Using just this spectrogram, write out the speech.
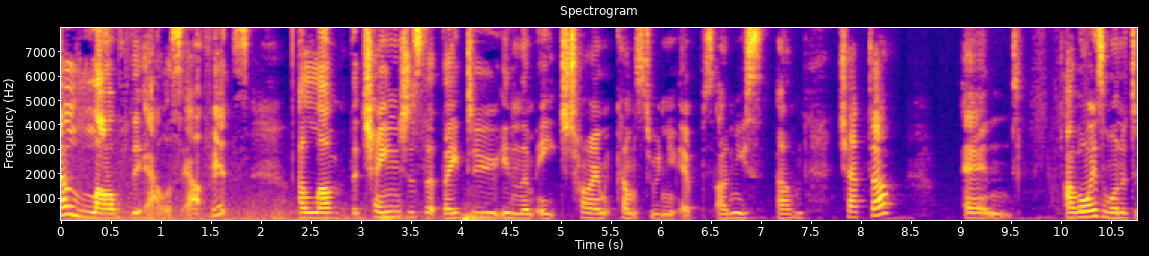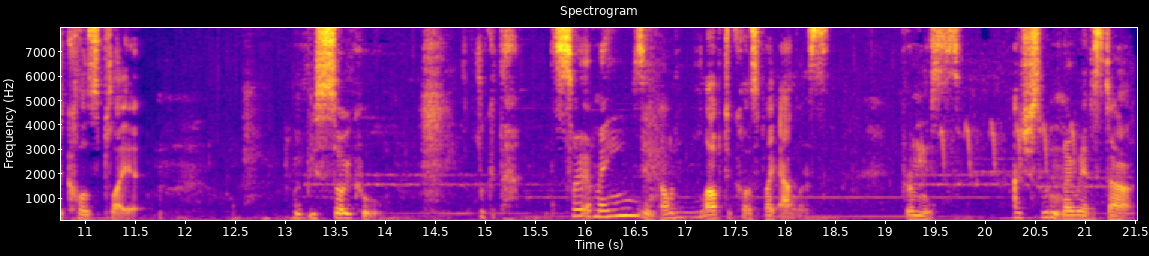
I love the Alice outfits. I love the changes that they do in them each time it comes to a new episode, a new um, chapter, and I've always wanted to cosplay it. It would be so cool. Look at that! It's so amazing. I would love to cosplay Alice from this. I just wouldn't know where to start.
